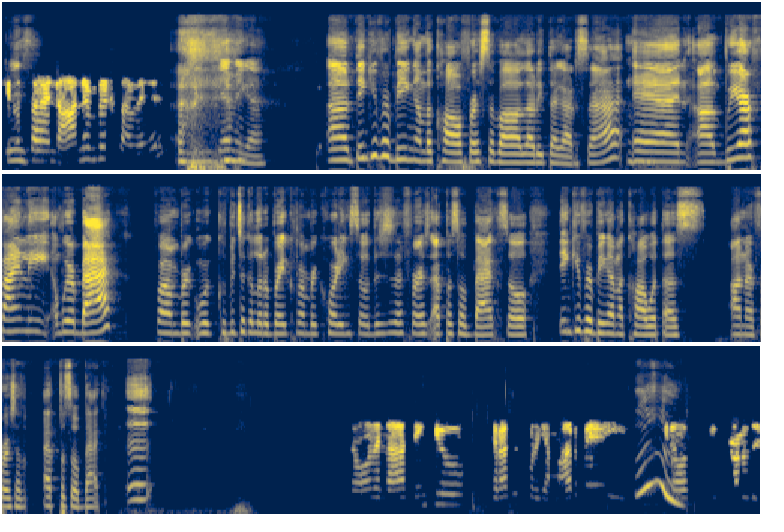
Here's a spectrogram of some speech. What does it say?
Que no anonymous, a ver. Sí, amiga. Uh, thank you for being on the call, first of all, Laurita Garza. And uh, we are finally, we're back from, rec- we we took a little break from recording, so this is our first episode back. So thank you for being on the call with us on our first episode back. Uh, No, de nada. Thank you. Gracias por llamarme y, woo! you know, be part of the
